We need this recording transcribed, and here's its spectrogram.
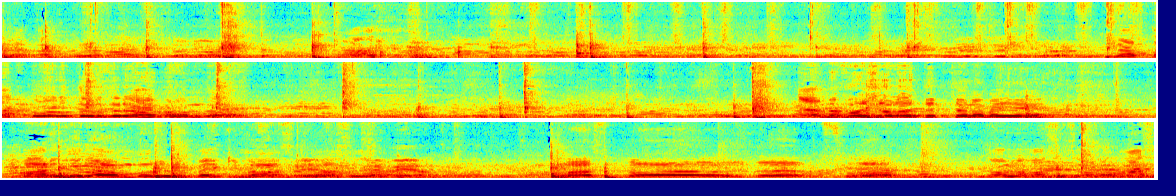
নেতা পড়বে হ্যাঁ? নেতা করে ধরে ধরে হাই কলম দেয়। এনে পয়সা লই দিতে না ভাইয়ে। মার ধরে আম ভাই কি মাছ কি মাছ মাছ তো মাছ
